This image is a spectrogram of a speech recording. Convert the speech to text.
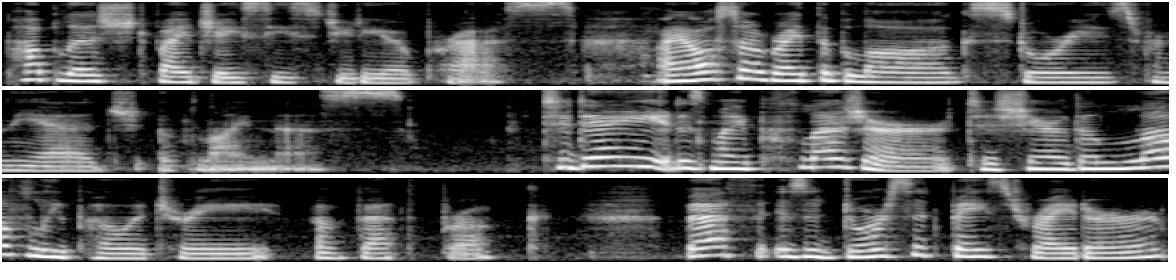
published by JC Studio Press. I also write the blog Stories from the Edge of Blindness. Today it is my pleasure to share the lovely poetry of Beth Brooke. Beth is a Dorset based writer.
